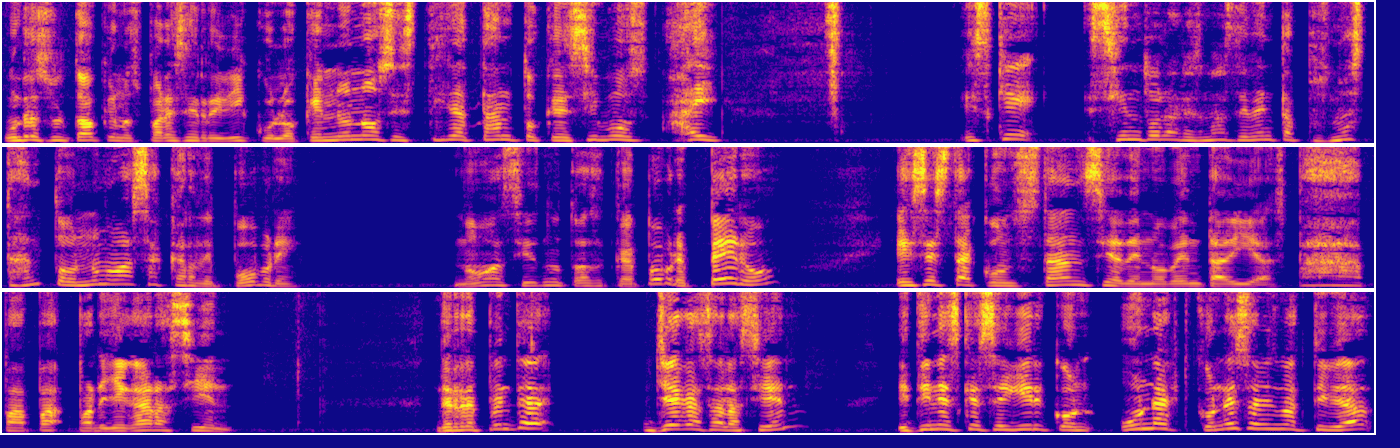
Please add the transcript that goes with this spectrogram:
Un resultado que nos parece ridículo, que no nos estira tanto, que decimos, ay, es que 100 dólares más de venta, pues no es tanto, no me va a sacar de pobre. No, así es, no te va a sacar de pobre. Pero es esta constancia de 90 días, pa, pa, pa, para llegar a 100. De repente llegas a la 100 y tienes que seguir con, una, con esa misma actividad,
